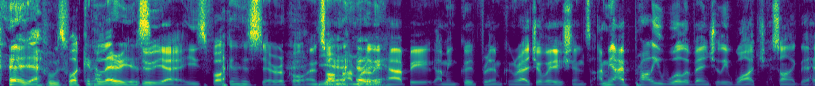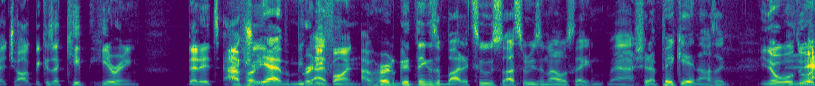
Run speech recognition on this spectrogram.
yeah, who's fucking hilarious. Dude, yeah, he's fucking hysterical, and so I'm, I'm really happy. I mean, good for him. Congratulations. I mean, I probably will eventually watch Sonic the Hedgehog because I keep hearing that it's I've heard, actually yeah, pretty I've, fun. I've heard good things about it too, so that's the reason I was like, ah, should I pick it? And I was like, you know, we'll do a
